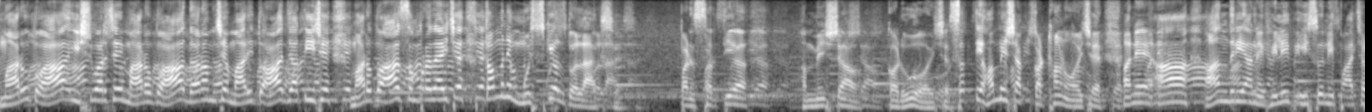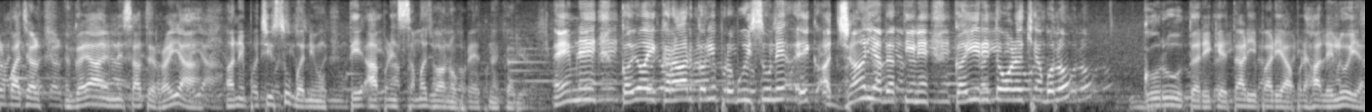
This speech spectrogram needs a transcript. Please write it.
મારું તો આ ઈશ્વર છે, મારો તો આ ધર્મ છે, મારી તો આ જાતિ છે, મારો તો આ સંપ્રદાય છે. તમને મુશ્કેલ તો લાગશે. પણ સત્ય હંમેશા કડવું હોય છે. સત્ય હંમેશા કઠણ હોય છે. અને આ આંદ્રિયા અને ફિલિપ ઈસુની પાછળ પાછળ ગયા એમની સાથે રહ્યા અને પછી શું બન્યું તે આપણે સમજવાનો પ્રયત્ન કર્યો. એમણે કયો એકરાર કર્યો? પ્રભુ ઈસુને એક અજાણ્યા વ્યક્તિને કઈ રીતે ઓળખ્યા? બોલો. ગુરુ તરીકે તાળી પાડી આપણે. હાલે લોયા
